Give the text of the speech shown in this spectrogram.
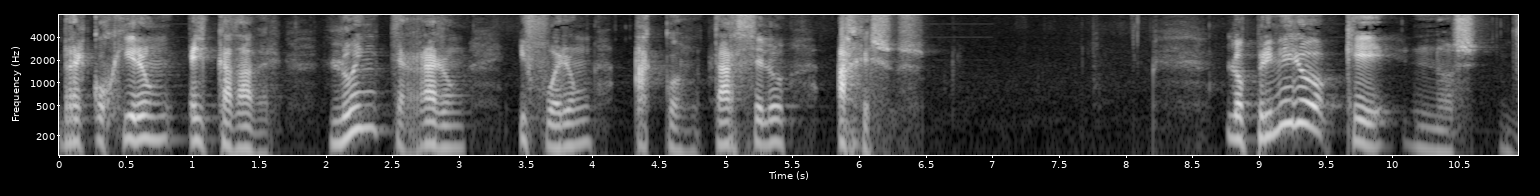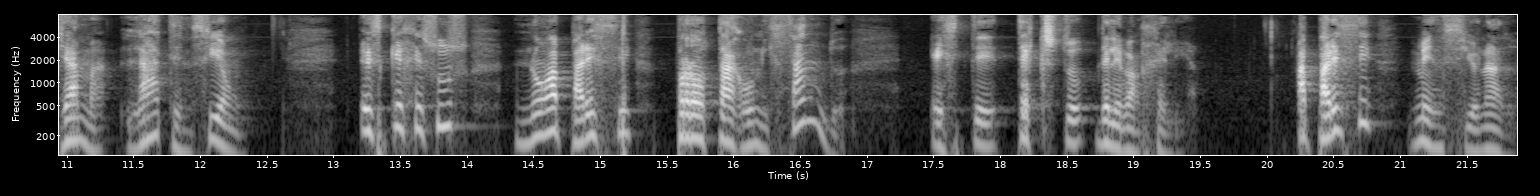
recogieron el cadáver, lo enterraron y fueron a contárselo a Jesús. Lo primero que nos llama la atención es que Jesús no aparece protagonizando este texto del Evangelio aparece mencionado.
